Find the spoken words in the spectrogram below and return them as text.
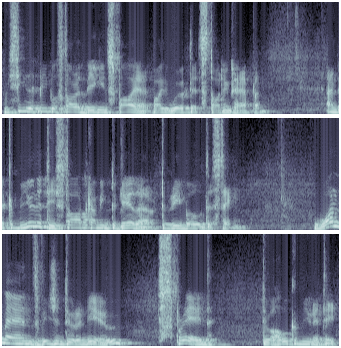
we see that people started being inspired by the work that's starting to happen. And the community start coming together to rebuild this thing. One man's vision to renew spread to a whole community.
